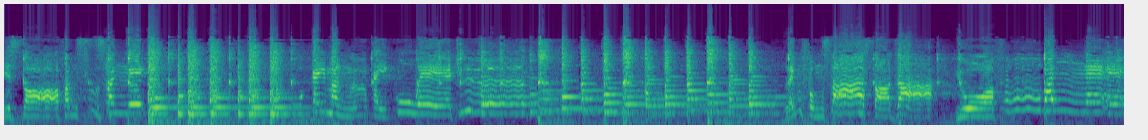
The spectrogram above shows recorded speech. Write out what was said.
你杀分死生哎，我该门路该过为绝。风沙沙扎岳父本哎，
